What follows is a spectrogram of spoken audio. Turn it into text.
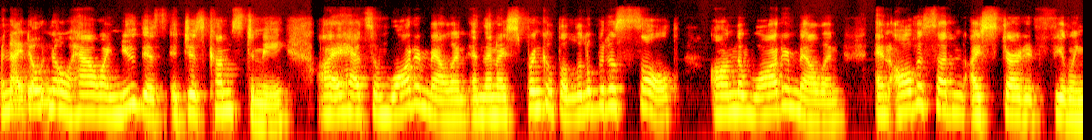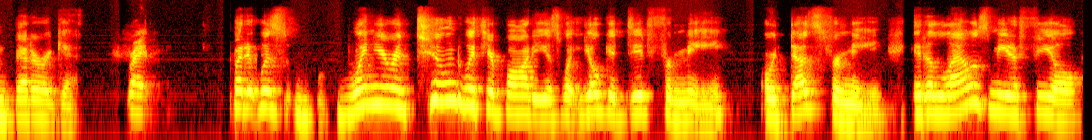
and I don't know how I knew this. It just comes to me. I had some watermelon and then I sprinkled a little bit of salt on the watermelon. And all of a sudden, I started feeling better again. Right. But it was when you're in tuned with your body, is what yoga did for me or does for me. It allows me to feel,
